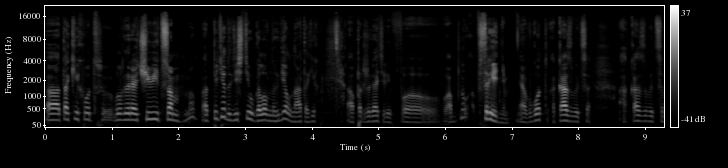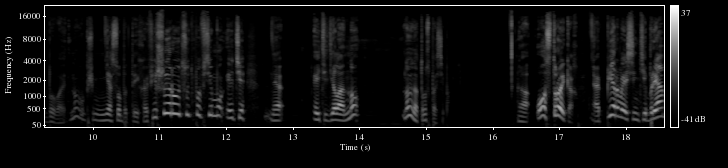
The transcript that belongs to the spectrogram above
э, таких вот, благодаря очевидцам, ну, от 5 до 10 уголовных дел на таких э, поджигателей в, ну, в среднем в год, оказывается, оказывается, бывает. Ну, в общем, не особо-то их афишируют, судя по всему, эти, э, эти дела, но ну и на том спасибо. А, о стройках. 1 сентября,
